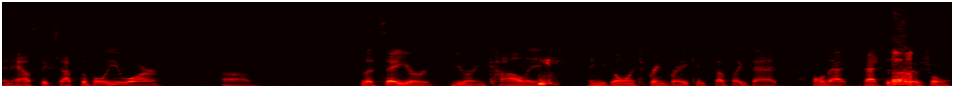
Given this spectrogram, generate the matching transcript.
and how susceptible you are. Um, let's say you're you're in college and you go on spring break and stuff like that. All that that's a Uh-huh. social.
